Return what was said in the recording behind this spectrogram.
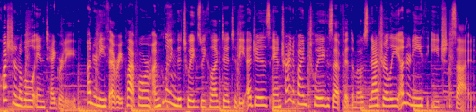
questionable integrity. Underneath every platform, I'm gluing the twigs we collected to the edges and trying to find twigs that fit the most naturally underneath each side.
